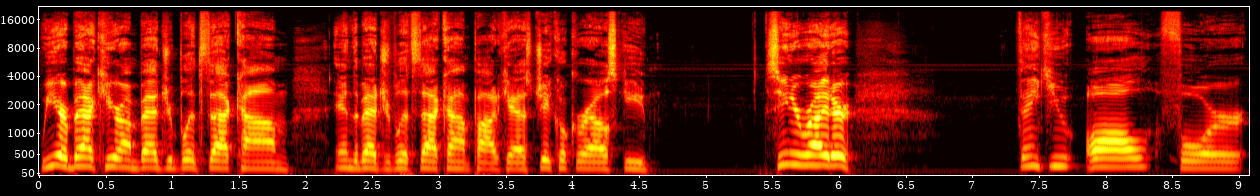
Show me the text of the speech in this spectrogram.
We are back here on BadgerBlitz.com and the BadgerBlitz.com podcast. Jay Kocorowski, senior writer. Thank you all for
